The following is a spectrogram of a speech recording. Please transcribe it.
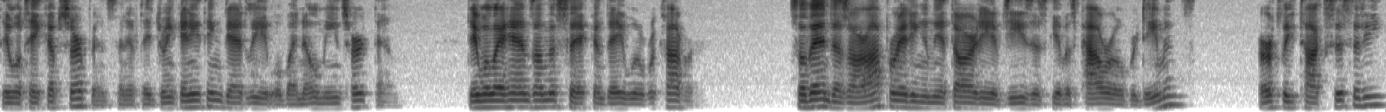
They will take up serpents, and if they drink anything deadly, it will by no means hurt them. They will lay hands on the sick, and they will recover. So then, does our operating in the authority of Jesus give us power over demons, earthly toxicity,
